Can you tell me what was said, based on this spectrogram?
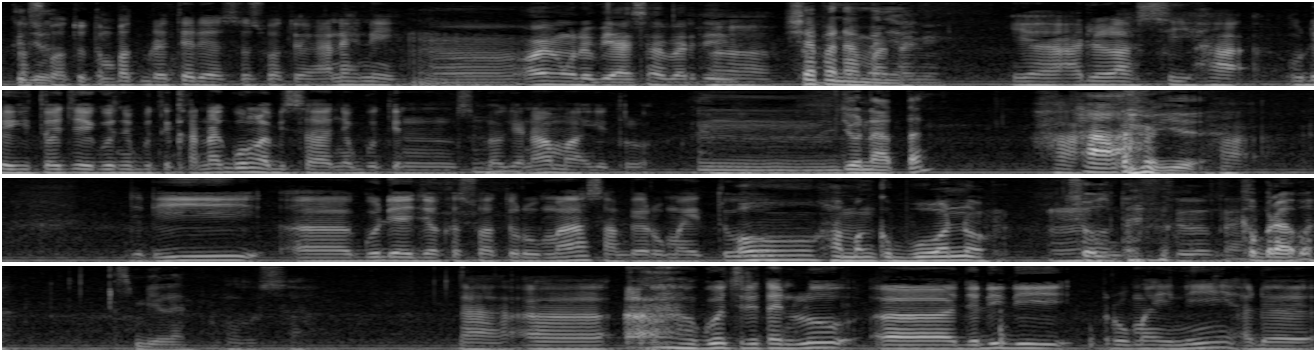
ke Kejut. suatu tempat berarti ada sesuatu yang aneh nih. oh, oh, emang udah biasa berarti Ah, Siapa namanya? Ya adalah si H. Udah gitu aja gue nyebutin karena gua nggak bisa nyebutin sebagai nama gitu loh. Hmm, Jonathan? H. Ha. Oh iya. H. Jadi eh, gue diajak ke suatu rumah sampai rumah itu Oh, Hamengkubuwono. Hmm, Sultan. Sultan. Keberapa? 9. nggak usah. Nah, gue ceritain dulu. eh, jadi di rumah ini ada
